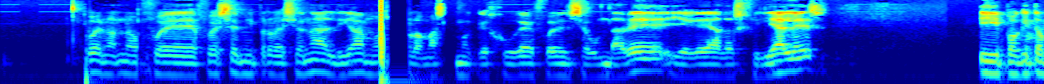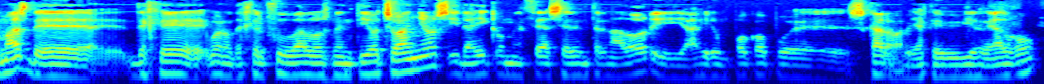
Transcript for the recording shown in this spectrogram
bueno, no fue, fue semiprofesional, digamos. Lo máximo que jugué fue en segunda B, llegué a dos filiales y poquito más. De, dejé, bueno, dejé el fútbol a los 28 años y de ahí comencé a ser entrenador y a ir un poco, pues, claro, había que vivir de algo.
